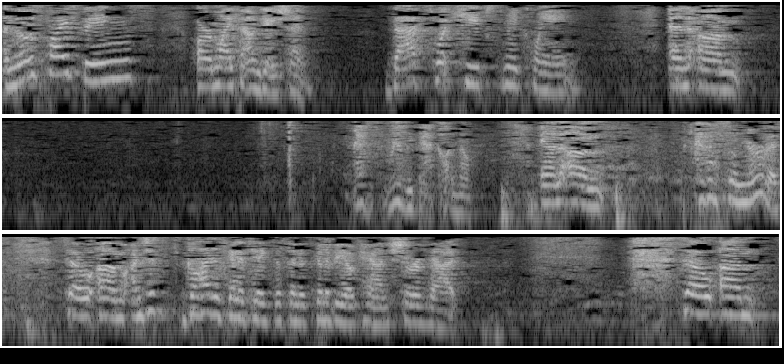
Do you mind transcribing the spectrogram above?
And those five things are my foundation. That's what keeps me clean. And um, I have really bad cotton mouth. And um, because I'm so nervous. So um, I'm just, God is going to take this and it's going to be okay. I'm sure of that. So, um,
